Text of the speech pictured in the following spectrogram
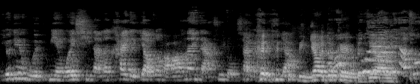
有点为勉为其难的开个药，说好好，那你拿去楼下领药，领药就可以回家了。对啊，他说，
